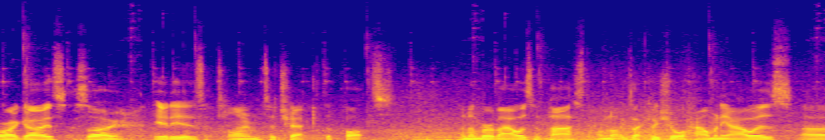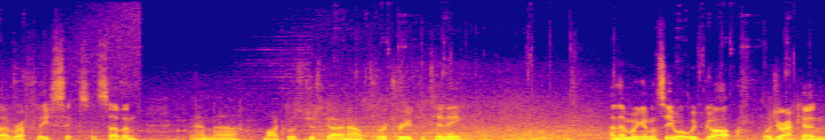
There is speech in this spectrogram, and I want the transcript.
Alright guys, so it is time to check the pots. A number of hours have passed. I'm not exactly sure how many hours, uh, roughly six or seven. And uh, Michael's just going out to retrieve the tinny. And then we're gonna see what we've got. What do you reckon?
